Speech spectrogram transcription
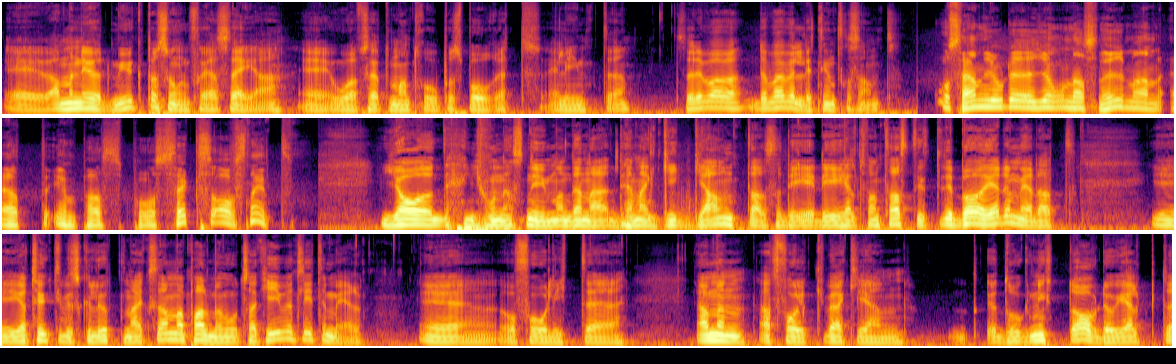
eh ja, men ödmjuk person får jag säga. Eh, oavsett om man tror på spåret eller inte. Så det var, det var väldigt intressant. Och sen gjorde Jonas Nyman ett inpass på sex avsnitt. Ja, Jonas Nyman, denna, denna gigant alltså, det är, det är helt fantastiskt. Det började med att eh, jag tyckte vi skulle uppmärksamma Palmemordsarkivet lite mer. Eh, och få lite, ja men att folk verkligen drog nytta av det och hjälpte,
